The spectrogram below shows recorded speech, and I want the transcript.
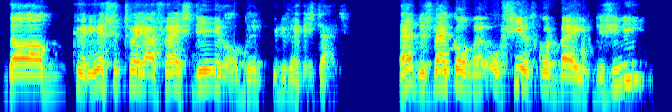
dan kun je de eerste twee jaar vrij studeren op de universiteit. Dus wij komen officiertekort bij de genie.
